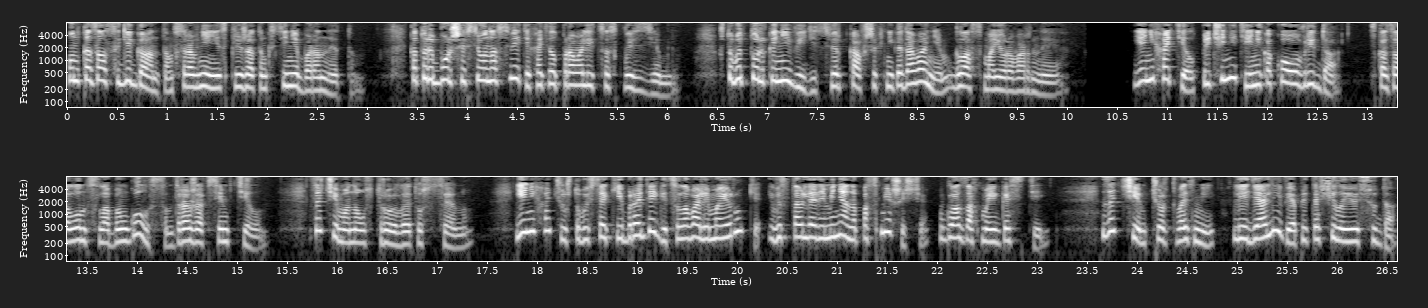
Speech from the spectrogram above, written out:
он казался гигантом в сравнении с прижатым к стене баронетом который больше всего на свете хотел провалиться сквозь землю, чтобы только не видеть сверкавших негодованием глаз майора Варнея. «Я не хотел причинить ей никакого вреда», сказал он слабым голосом, дрожа всем телом. «Зачем она устроила эту сцену? Я не хочу, чтобы всякие бродяги целовали мои руки и выставляли меня на посмешище в глазах моих гостей. Зачем, черт возьми, леди Оливия притащила ее сюда?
